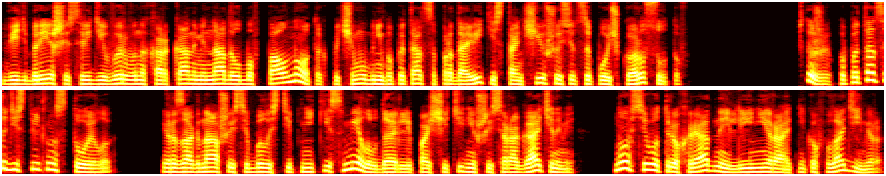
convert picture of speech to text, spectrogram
ведь брешей среди вырванных арканами надолбов полно, так почему бы не попытаться продавить истончившуюся цепочку арусутов? Что же, попытаться действительно стоило. и разогнавшиеся было степняки смело ударили по ощетинившейся рогатинами, но всего трехрядной линии ратников Владимира.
